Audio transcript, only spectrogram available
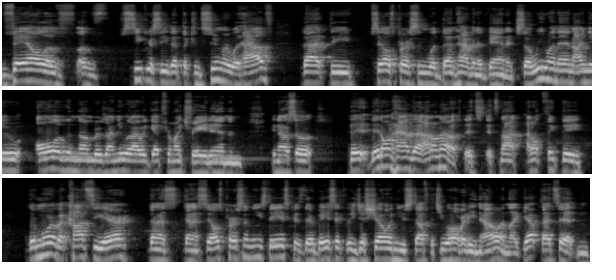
veil of, of secrecy that the consumer would have that the salesperson would then have an advantage. So we went in, I knew all of the numbers, I knew what I would get for my trade in and you know, so they they don't have that. I don't know. It's it's not I don't think they they're more of a concierge than a than a salesperson these days because they're basically just showing you stuff that you already know and like, yep, that's it. And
